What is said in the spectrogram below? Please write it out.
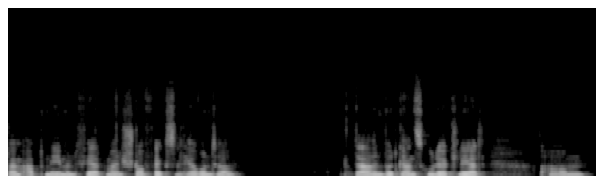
beim Abnehmen fährt mein Stoffwechsel herunter. Darin wird ganz gut erklärt, ähm,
